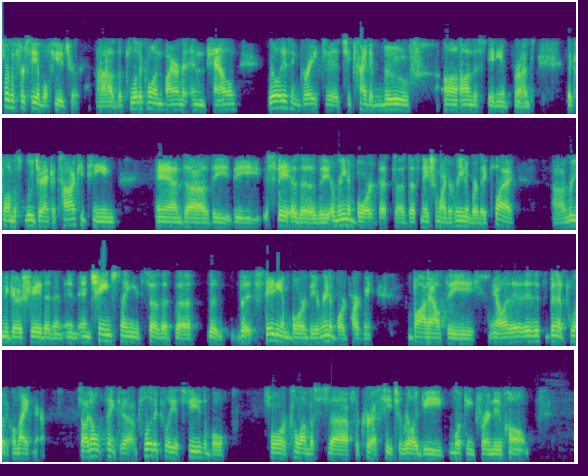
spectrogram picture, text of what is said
for the foreseeable future. Uh, the political environment in town really isn't great to, to kind of move on, on the stadium front. The Columbus Blue Jackets hockey team and uh, the the state uh, the the arena board that uh, does Nationwide Arena where they play uh, renegotiated and, and and changed things so that the the the stadium board, the arena board, pardon me, bought out the, you know, it, it's been a political nightmare. So I don't think uh, politically it's feasible for Columbus, uh, for Crew FC to really be looking for a new home.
